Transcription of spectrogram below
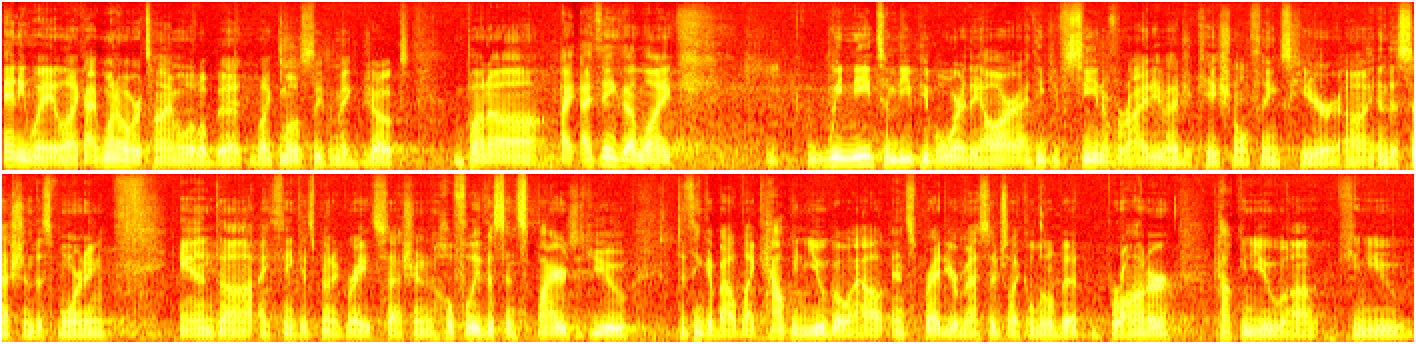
anyway, like I went over time a little bit, like mostly to make jokes. But uh, I, I think that like we need to meet people where they are. I think you've seen a variety of educational things here uh, in this session this morning. And uh, I think it's been a great session. Hopefully this inspires you to think about like how can you go out and spread your message like a little bit broader? How can you, uh, can you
